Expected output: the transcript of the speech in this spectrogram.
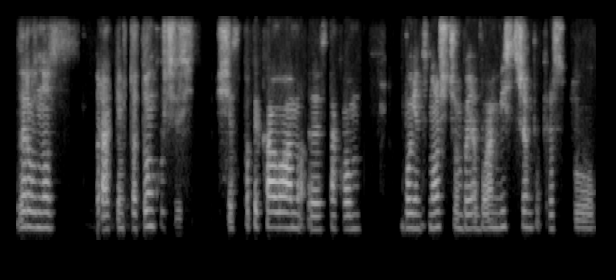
Zarówno z brakiem szacunku się, się spotykałam, e, z taką obojętnością, bo ja byłam mistrzem po prostu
